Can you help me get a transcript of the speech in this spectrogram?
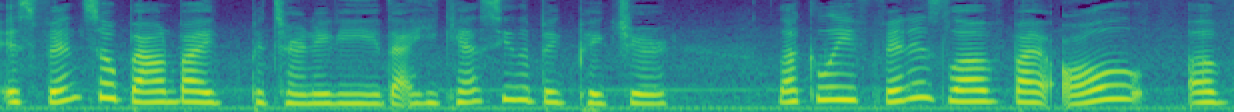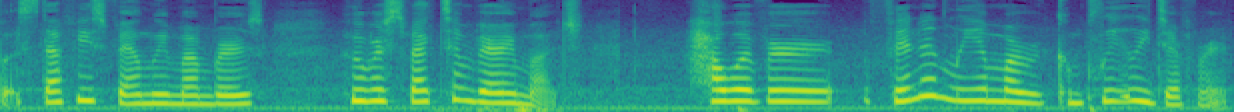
Is Finn so bound by paternity that he can't see the big picture? Luckily, Finn is loved by all of Steffy's family members who respect him very much. However, Finn and Liam are completely different.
